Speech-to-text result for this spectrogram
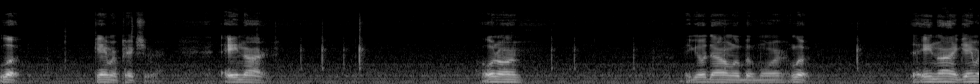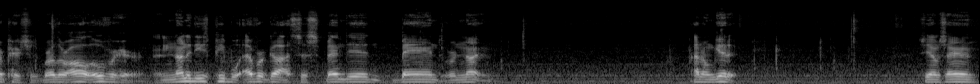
Look, gamer picture, A9. Hold on. Me go down a little bit more. Look, the A9 gamer pictures, bro, they're all over here. And none of these people ever got suspended, banned, or nothing. I don't get it. See what I'm saying?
